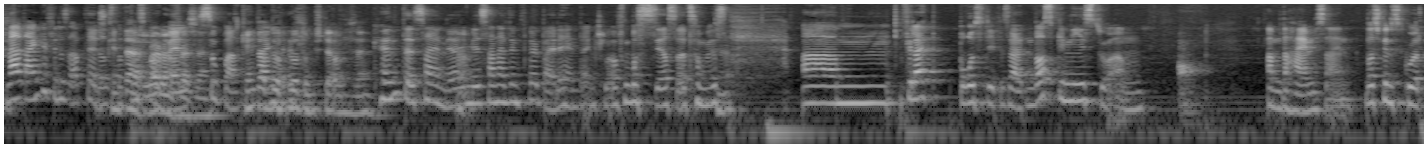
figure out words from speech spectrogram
Na, danke für das Update Das aus der Fußballwelt. Super. Könnte auch danke. Durchblutungsstörung sein. Könnte sein, ja. Ja. Mir sind halt in Früh beide Hände eingeschlafen, was sehr seltsam ist. Ähm, vielleicht positive Seiten. Was genießt du am, am Daheimsein? Was findest du gut?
